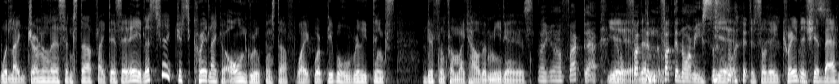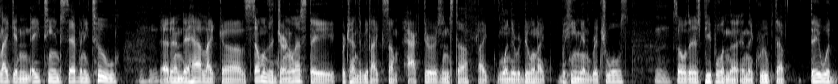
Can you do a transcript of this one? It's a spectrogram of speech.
with like journalists and stuff. Like they said, hey, let's just, just create like our own group and stuff, like where people who really thinks different from like how the media is. Like, oh, fuck that. You know, Yeah, fuck then- the fuck the normies. Yeah. so they created this shit back like in 1872. Mm-hmm. And then they had like uh, some of the journalists, they pretend to be like some actors and stuff, like when they were doing like bohemian rituals. Mm. So there's people in the in the group that they would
